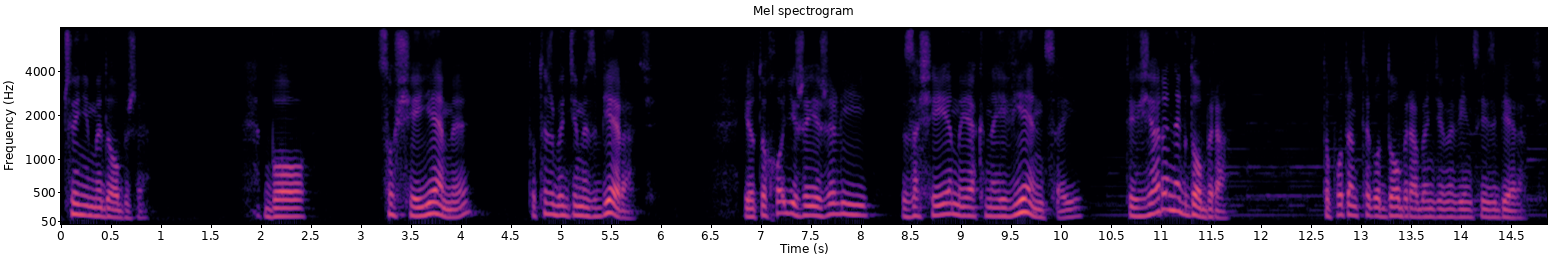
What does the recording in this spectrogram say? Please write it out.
czynimy dobrze, bo co siejemy, to też będziemy zbierać. I o to chodzi, że jeżeli zasiejemy jak najwięcej tych ziarenek dobra, to potem tego dobra będziemy więcej zbierać.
